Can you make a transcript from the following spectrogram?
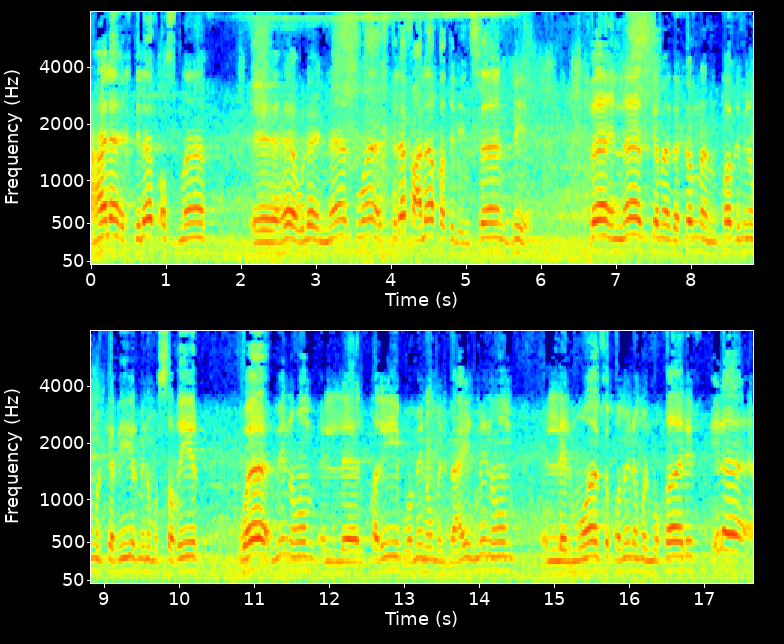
على اختلاف أصناف آه، هؤلاء الناس واختلاف علاقة الإنسان بهم فالناس كما ذكرنا من قبل منهم الكبير منهم الصغير ومنهم القريب ومنهم البعيد منهم الموافق ومنهم المخالف. إلى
